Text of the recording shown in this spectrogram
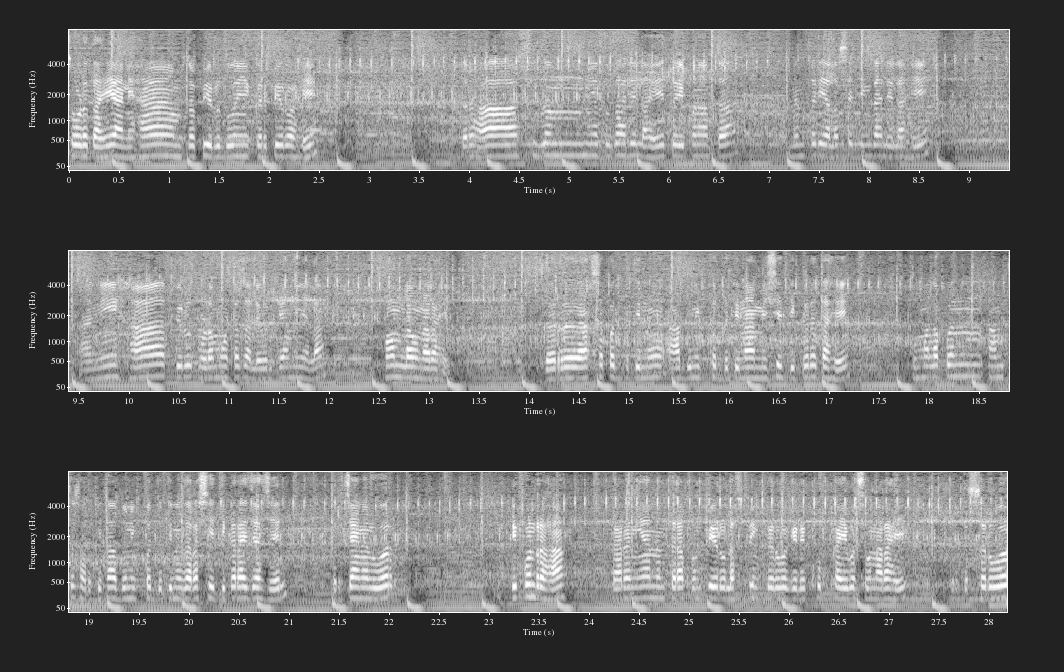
सोडत आहे आणि हा आमचा पेरू दोन एकर पेरू आहे. तर हा सीझन याचा झालेला आहे तरी पण आता नंतर याला सेटिंग झालेलं आहे. आणि हा पेरू थोडा मोठा झाल्यावरती आम्ही याला फॉर्म लावणार आहे. तर अशा पद्धतीनं आधुनिक पद्धतीनं आम्ही शेती करत आहे. तुम्हाला पण आमच्यासारखीच आधुनिक पद्धतीनं जरा शेती करायची असेल तर चॅनलवर टिकून राहा. कारण यानंतर आपण पेरूला स्प्रिंकलर वगैरे खूप काही बसवणार आहे. तर सर्व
